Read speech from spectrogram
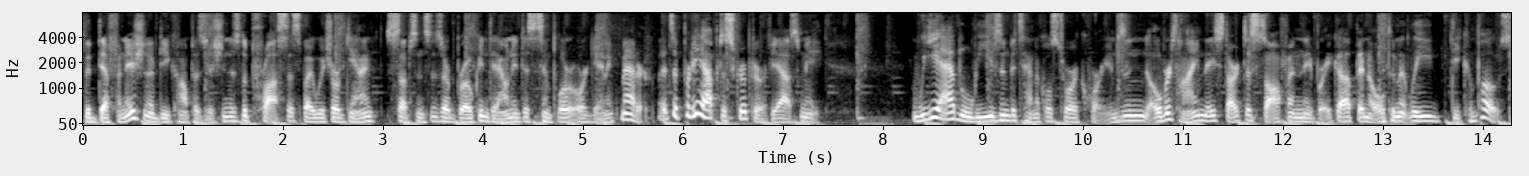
the definition of decomposition is the process by which organic substances are broken down into simpler organic matter. It's a pretty apt descriptor, if you ask me. We add leaves and botanicals to our aquariums, and over time they start to soften, they break up, and ultimately decompose.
